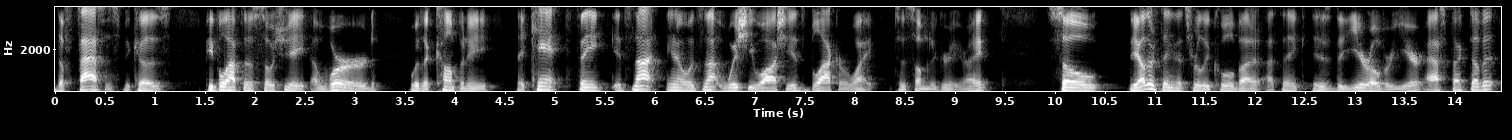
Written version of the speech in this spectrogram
the fastest because people have to associate a word with a company. They can't think it's not, you know, it's not wishy-washy, it's black or white to some degree, right? So the other thing that's really cool about it, I think, is the year over year aspect of it.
